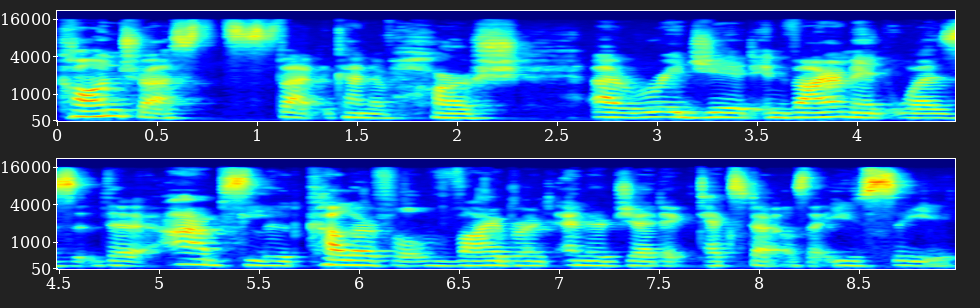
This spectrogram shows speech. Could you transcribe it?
contrasts that kind of harsh, uh, rigid environment was the absolute colorful, vibrant, energetic textiles that you see.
